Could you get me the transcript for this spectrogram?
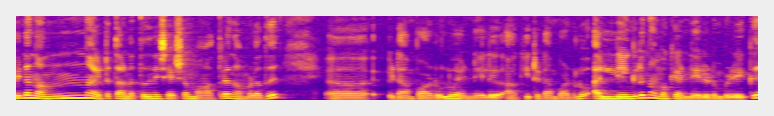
പിന്നെ നന്നായിട്ട് തണുത്തതിന് ശേഷം മാത്രമേ നമ്മളത് ഇടാൻ പാടുള്ളൂ എണ്ണയിൽ ആക്കിയിട്ട് ഇടാൻ പാടുള്ളൂ. അല്ലെങ്കിൽ നമുക്ക് എണ്ണയിലിടുമ്പോഴേക്ക്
